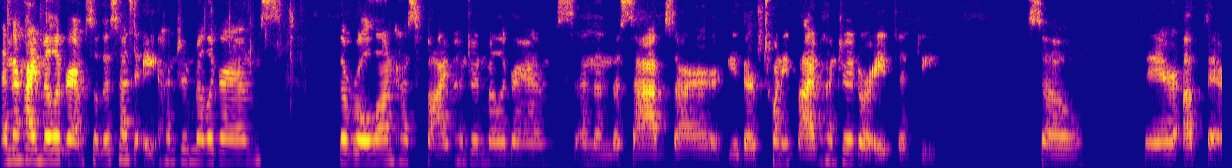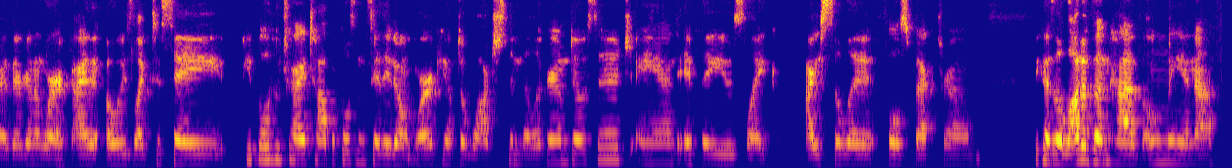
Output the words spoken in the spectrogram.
And they're high milligrams. So this has 800 milligrams. The roll on has 500 milligrams. And then the salves are either 2500 or 850. So they're up there. They're going to work. I always like to say people who try topicals and say they don't work, you have to watch the milligram dosage and if they use like isolate, full spectrum, because a lot of them have only enough,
